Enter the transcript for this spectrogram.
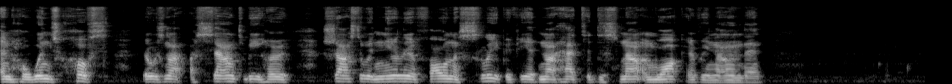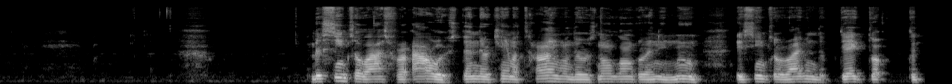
and Hwin's hoofs, there was not a sound to be heard. Shasta would nearly have fallen asleep if he had not had to dismount and walk every now and then. This seemed to last for hours. Then there came a time when there was no longer any moon. They seemed to arrive in the dead, the,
